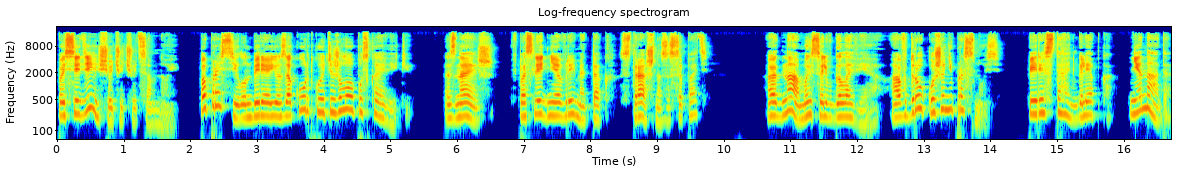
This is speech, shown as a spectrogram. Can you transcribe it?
«Посиди еще чуть-чуть со мной», — попросил он, беря ее за куртку и тяжело опуская веки. «Знаешь, в последнее время так страшно засыпать. Одна мысль в голове, а вдруг уже не проснусь. Перестань, Глебка, не надо.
